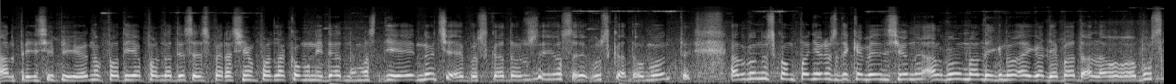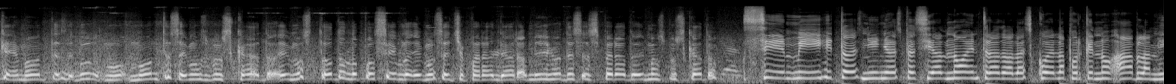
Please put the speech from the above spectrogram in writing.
al principio yo no podía por la desesperación por la comunidad, nomás día y noche he buscado ríos, he buscado monte. Algunos compañeros de que menciona algún maligno haya llevado a la búsqueda montes, montes hemos buscado, hemos todo lo posible hemos hecho para hallar a mi hijo desesperado, hemos buscado. Sí, mi hijito es niño especial, no ha entrado a la escuela porque no habla mi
